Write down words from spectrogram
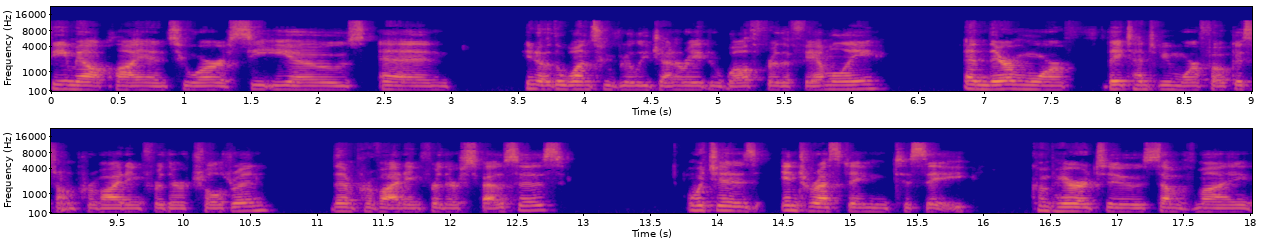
female clients who are ceos and you know the ones who really generated wealth for the family. And they're more they tend to be more focused on providing for their children than providing for their spouses which is interesting to see compared to some of my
